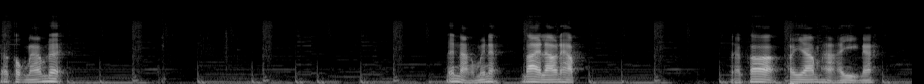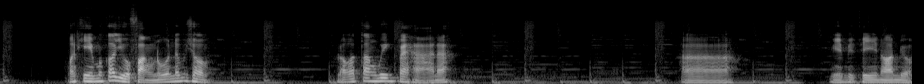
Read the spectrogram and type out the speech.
จะตกน้ำด้วย ได้หนังไหมเนะี่ย ได้แล้วนะครับ แล้วก็พยายามหาอีกนะ บางทีมันก็อยู่ฝั่งนู้นนะผู้ชม เราก็ต้องวิ่งไปหานะมี NPC นอนอยู่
